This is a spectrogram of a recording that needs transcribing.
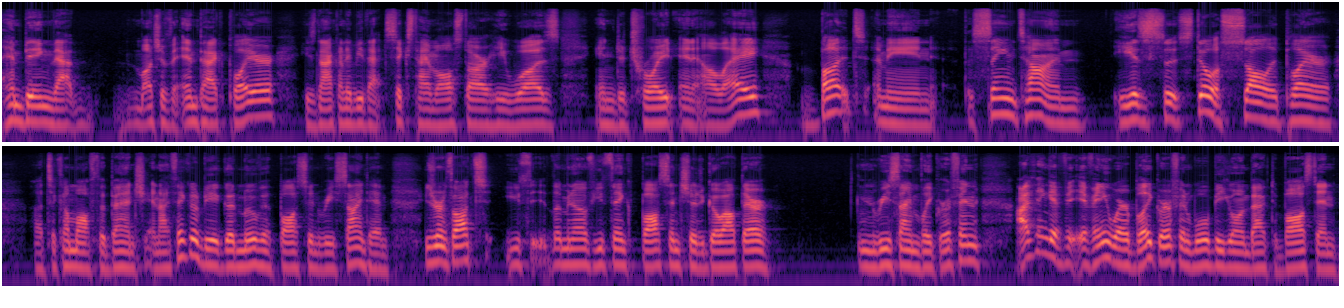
him being that much of an impact player. He's not going to be that six time All Star he was in Detroit and LA. But, I mean, at the same time, he is still a solid player uh, to come off the bench. And I think it would be a good move if Boston re signed him. These are your thoughts. You th- let me know if you think Boston should go out there and re sign Blake Griffin. I think if, if anywhere, Blake Griffin will be going back to Boston.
